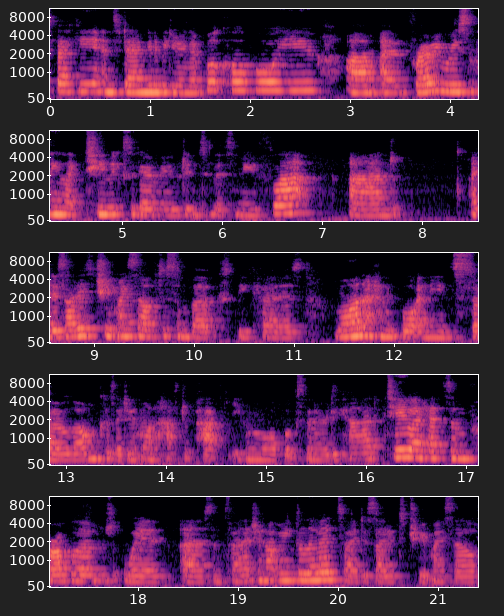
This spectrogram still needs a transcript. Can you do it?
it's Becky and today I'm going to be doing a book haul for you. Um, I very recently, like two weeks ago, moved into this new flat and I decided to treat myself to some books because one, I hadn't bought any in so long because I didn't want to have to pack even more books than I already had. Two, I had some problems with uh, some furniture not being delivered so I decided to treat myself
